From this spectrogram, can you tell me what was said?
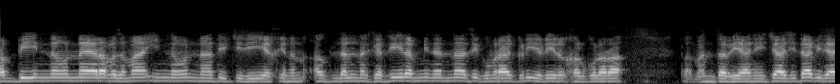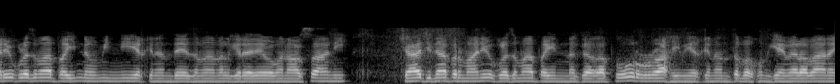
رب انهن یا رب زما انهن دی چې دی یقینا اضللن کثیرا من الناس گمراه کړي ډیر خلکو لره فمن تبعانی چا چې دا بيداری وکړه زما په انه مني یقینا دی زما ملګری دی ومن عصانی چا چې دا پرمانی وکړه زما په انک غفور رحیم یقینا تبخون کې مهربانه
